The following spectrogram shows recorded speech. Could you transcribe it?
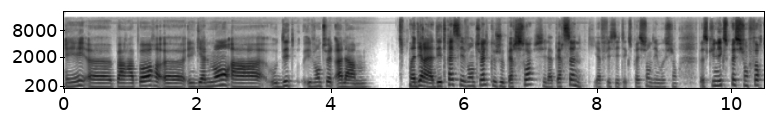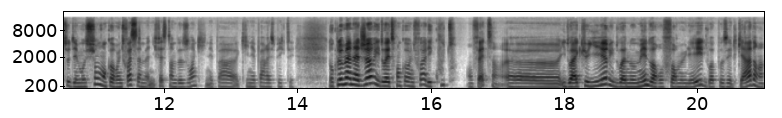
et euh, par rapport euh, également à, au éventuel, à la on va dire, à la détresse éventuelle que je perçois chez la personne qui a fait cette expression d'émotion. Parce qu'une expression forte d'émotion, encore une fois, ça manifeste un besoin qui n'est pas, pas respecté. Donc le manager, il doit être encore une fois à l'écoute, en fait. Euh, il doit accueillir, il doit nommer, il doit reformuler, il doit poser le cadre.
